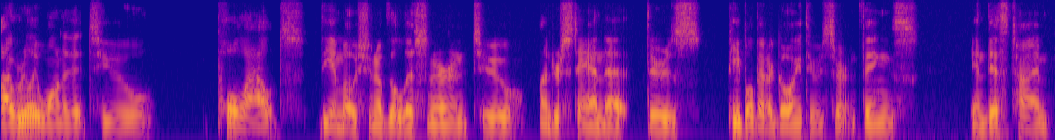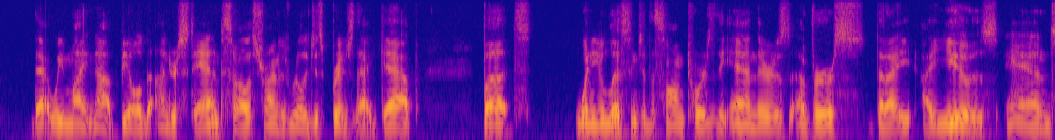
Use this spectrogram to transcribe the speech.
I really wanted it to pull out the emotion of the listener and to understand that there's people that are going through certain things in this time that we might not be able to understand. So I was trying to really just bridge that gap. But when you listen to the song towards the end, there's a verse that I, I use, and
